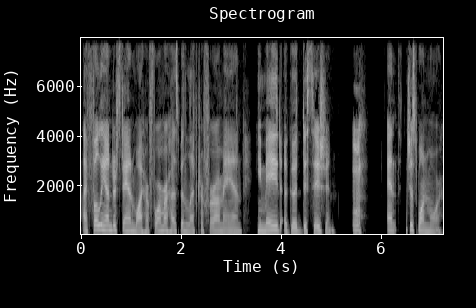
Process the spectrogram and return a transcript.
I fully understand why her former husband left her for a man. He made a good decision. Mm. And just one more.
